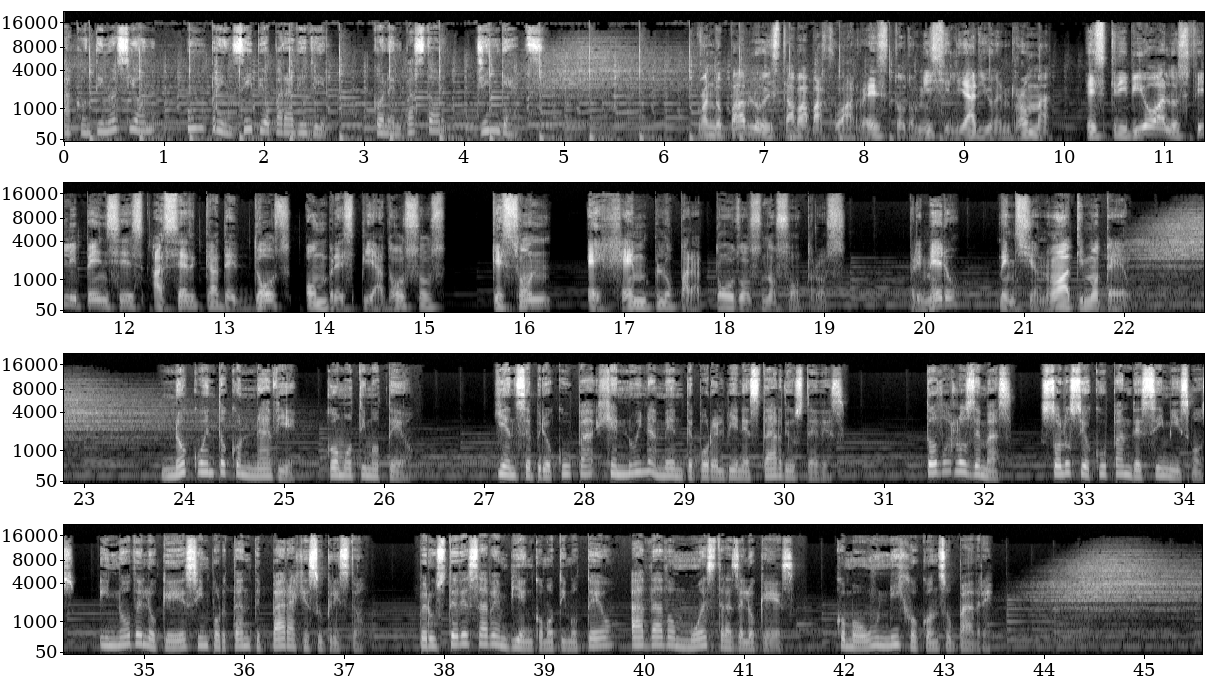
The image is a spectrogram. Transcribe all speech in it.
A continuación, un principio para vivir con el pastor Jim Getz. Cuando Pablo estaba bajo arresto domiciliario en Roma, escribió a los filipenses acerca de dos hombres piadosos que son ejemplo para todos nosotros. Primero, mencionó a Timoteo. No cuento con nadie como Timoteo quien se preocupa genuinamente por el bienestar de ustedes. Todos los demás solo se ocupan de sí mismos y no de lo que es importante para Jesucristo. Pero ustedes saben bien cómo Timoteo ha dado muestras de lo que es, como un hijo con su padre.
